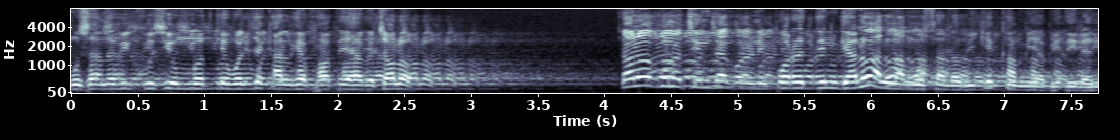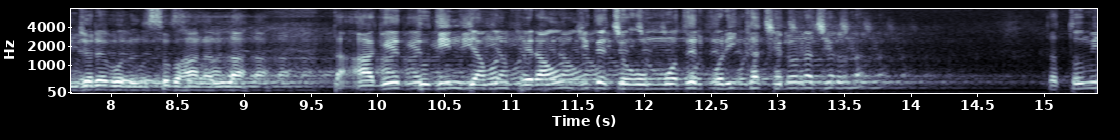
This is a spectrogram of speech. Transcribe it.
মুসা নবী খুশি উম্মতকে বলছে, কালকে ফতে হবে, চলো। চলো, কোনো চিন্তা করেনি। পরের দিন গেল, আল্লাহ মুসা নবীকে কামিয়াবি দিলেন। জোরে বলুন সুবহান আল্লাহ তা আগে দুদিন যেমন ফেরাউন জিতেছে, উম্মতের পরীক্ষা ছিল না ছিল না? তা তুমি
